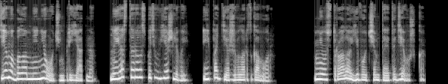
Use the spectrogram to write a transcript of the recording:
Тема была мне не очень приятна, но я старалась быть вежливой и поддерживала разговор. Не устроила его чем-то эта девушка.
